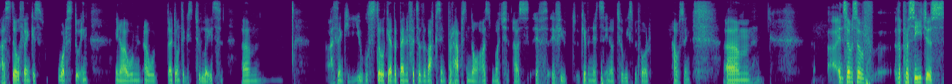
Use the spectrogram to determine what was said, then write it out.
I still think it's worth doing. You know, I wouldn't I would I don't think it's too late. Um, I think you will still get the benefit of the vaccine, perhaps not as much as if if you've given it you know two weeks before housing. Um, in terms of the procedures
